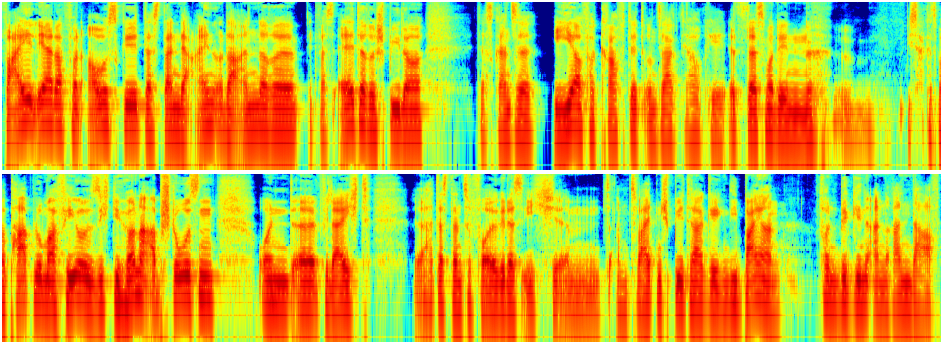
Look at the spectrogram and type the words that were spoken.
weil er davon ausgeht, dass dann der ein oder andere etwas ältere Spieler das Ganze eher verkraftet und sagt, ja, okay, jetzt lassen wir den, äh, ich sag jetzt mal Pablo Maffeo sich die Hörner abstoßen und äh, vielleicht hat das dann zur Folge, dass ich ähm, am zweiten Spieltag gegen die Bayern von Beginn an ran darf.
